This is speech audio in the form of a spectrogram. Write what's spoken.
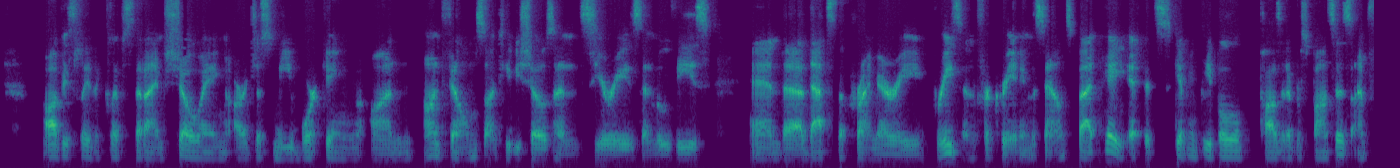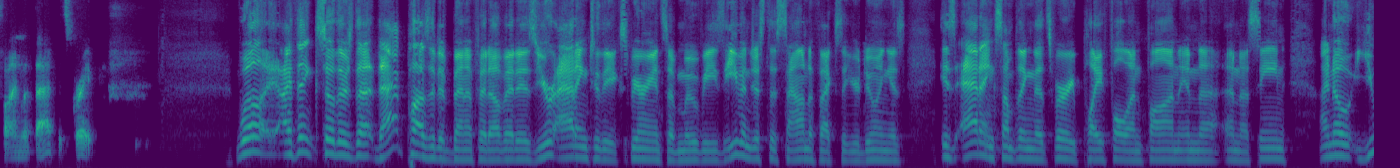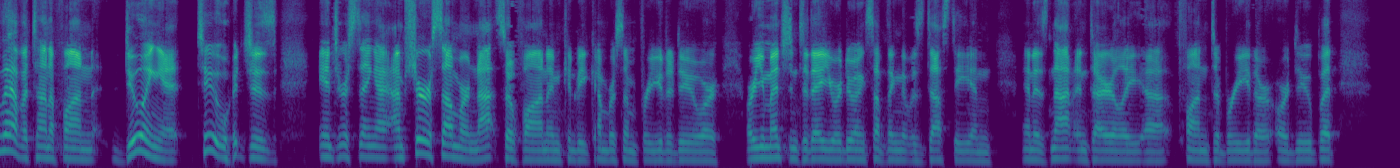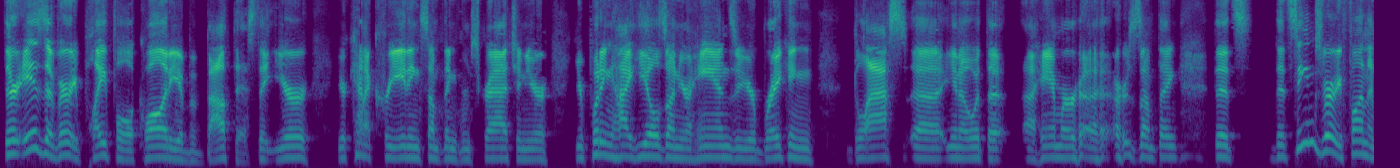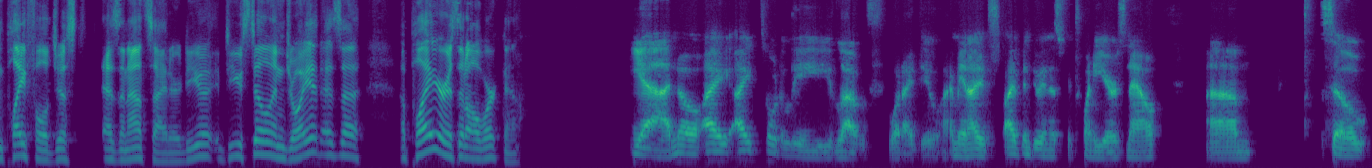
obviously the clips that I'm showing are just me working on on films, on TV shows and series and movies, and uh, that's the primary reason for creating the sounds. But hey, if it's giving people positive responses, I'm fine with that. It's great. Well, I think so. There's that that positive benefit of it is you're adding to the experience of movies. Even just the sound effects that you're doing is is adding something that's very playful and fun in a, in a scene. I know you have a ton of fun doing it too, which is interesting. I, am sure some are not so fun and can be cumbersome for you to do. Or or you mentioned today you were doing something that was dusty and and is not entirely uh, fun to breathe or or do, but there is a very playful quality of, about this that you're you're kind of creating something from scratch and you're you're putting high heels on your hands or you're breaking glass uh, you know with a, a hammer uh, or something that's that seems very fun and playful just as an outsider. Do you do you still enjoy it as a, a player or is it all work now? Yeah no i i totally love what i do. I mean i've i've been doing this for 20 years now. Um, so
